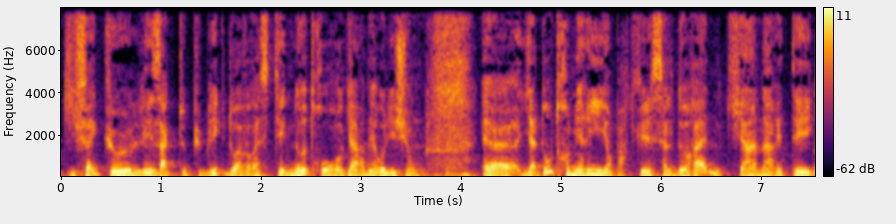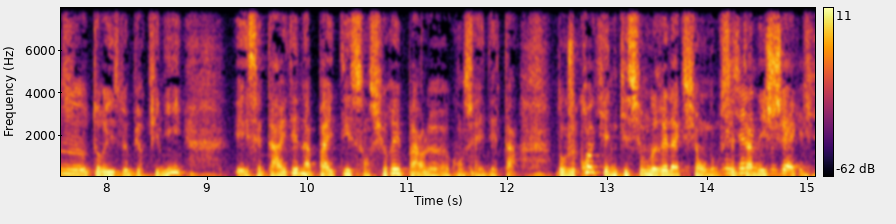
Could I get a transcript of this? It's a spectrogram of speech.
qui fait que les actes publics doivent rester neutres au regard des religions. Euh, il y a d'autres mairies, en particulier celle de Rennes, qui a un arrêté qui mm. autorise le burkini et cet arrêté n'a pas été censuré par le Conseil d'État. Donc je crois qu'il y a une question de rédaction. Donc c'est un échec,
